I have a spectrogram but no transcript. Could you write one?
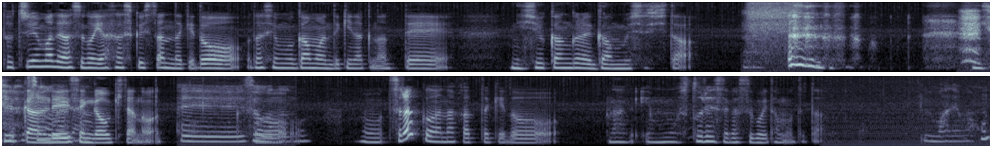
途中まではすごい優しくしたんだけど私も我慢できなくなって2週間ぐらいガン無視した 2週間冷戦が起きたの。へえそう。もう辛くはなかったけどなんかもうストレスがすごい溜まってた。まあでも本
